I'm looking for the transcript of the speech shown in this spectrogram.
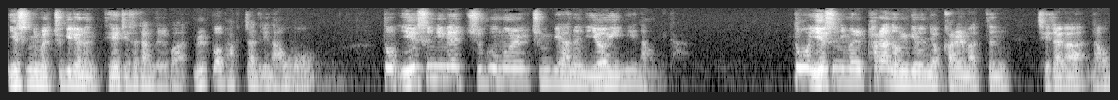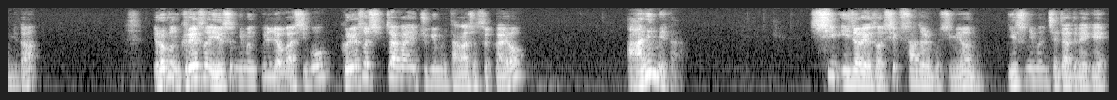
예수님을 죽이려는 대제사장들과 율법 학자들이 나오고 또 예수님의 죽음을 준비하는 여인이 나옵니다. 또 예수님을 팔아 넘기는 역할을 맡은 제자가 나옵니다. 여러분, 그래서 예수님은 끌려가시고 그래서 십자가의 죽임을 당하셨을까요? 아닙니다. 12절에서 14절 보시면 예수님은 제자들에게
